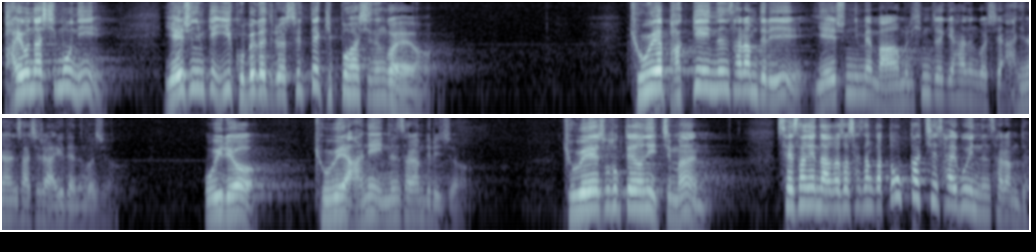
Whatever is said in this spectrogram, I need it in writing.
바요나 시몬이 예수님께 이 고백을 드렸을 때 기뻐하시는 거예요. 교회 밖에 있는 사람들이 예수님의 마음을 힘들게 하는 것이 아니라는 사실을 알게 되는 거죠. 오히려 교회 안에 있는 사람들이죠. 교회에 소속되어는 있지만 세상에 나가서 세상과 똑같이 살고 있는 사람들.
